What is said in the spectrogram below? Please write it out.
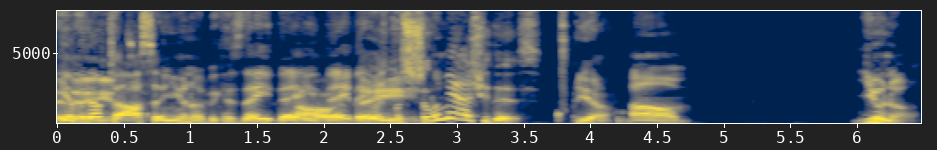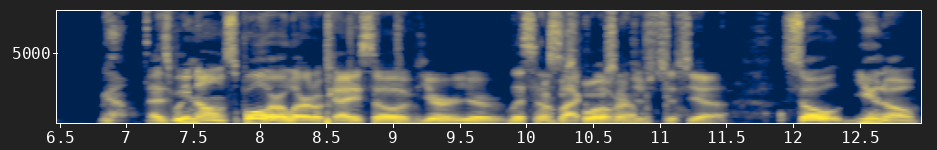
I give it up to Asta and Yuno because they they Oh, they, they, they- was- So let me ask you this. Yeah. Um, Yuno. Yeah. As we know, spoiler alert. Okay, so if you're you're listening to Black Clover, just just yeah. So you know,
